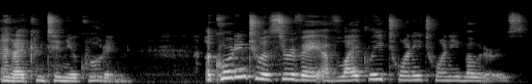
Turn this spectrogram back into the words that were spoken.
And I continue quoting. According to a survey of likely 2020 voters,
